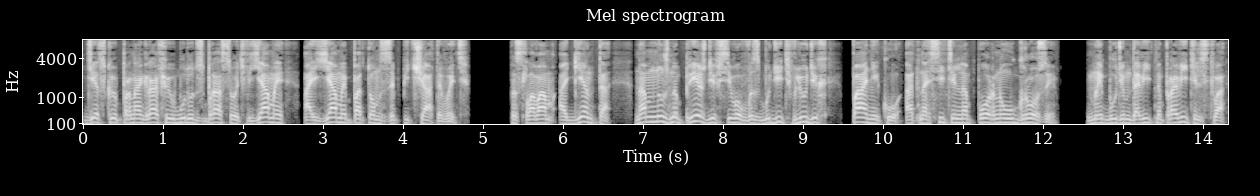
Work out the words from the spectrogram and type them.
Детскую порнографию будут сбрасывать в ямы, а ямы потом запечатывать. По словам агента, нам нужно прежде всего возбудить в людях панику относительно порноугрозы. Мы будем давить на правительство,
